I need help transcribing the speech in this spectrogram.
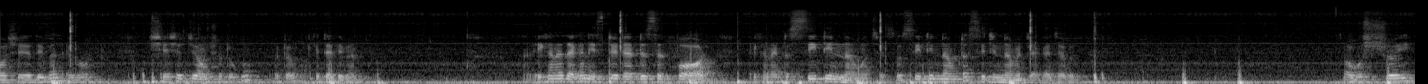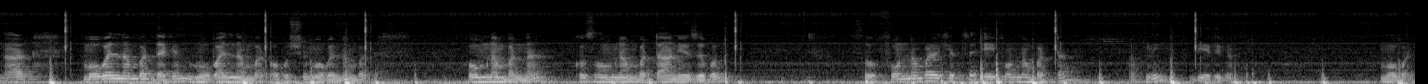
বসিয়ে দিবেন এবং শেষের যে অংশটুকু, ওটাও কেটে দিবেন। আর এখানে দেখেন স্টেট অ্যাড্রেসের পর এখানে একটা সিটির নাম আছে। তো সিটির নামটা সিটির নামের জায়গায় যাবে। অবশ্যই। আর মোবাইল নাম্বার দেখেন, মোবাইল নাম্বার, অবশ্যই মোবাইল নাম্বার। হোম নাম্বার না বিকজ হোম নাম্বারটা আনইউজেবল সো ফোন নাম্বারের ক্ষেত্রে এই ফোন নাম্বারটা আপনি দিয়ে দিবেন, মোবাইল।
